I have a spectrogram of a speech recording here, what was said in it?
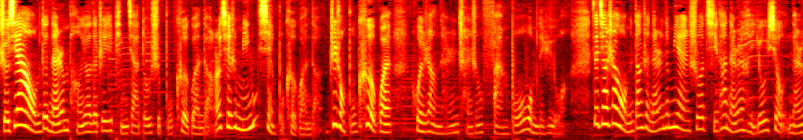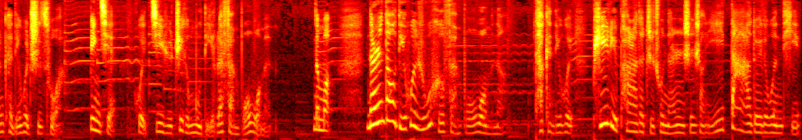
首先啊，我们对男人朋友的这些评价都是不客观的，而且是明显不客观的。这种不客观会让男人产生反驳我们的欲望。再加上我们当着男人的面说其他男人很优秀，男人肯定会吃醋啊，并且会基于这个目的来反驳我们。那么，男人到底会如何反驳我们呢？他肯定会噼里啪啦的指出男人身上一大堆的问题，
